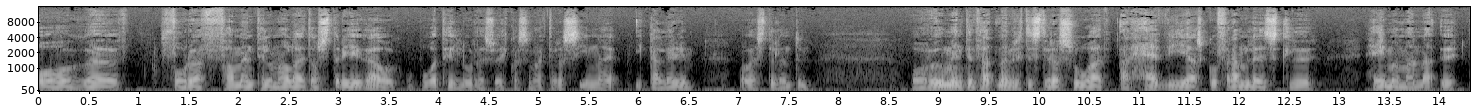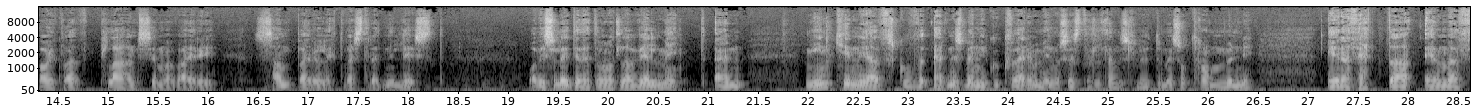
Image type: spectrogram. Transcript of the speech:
og uh, fóru að fá menn til að mála þetta á striga og, og búa til úr þessu eitthvað sem hægt voru að sína í gallerjum á Vesturlöndum. Og hugmyndin þarna virtist vera svo að, að hefja sko framleiðslu heimamanna upp á eitthvað plan sem að væri sambærilegt vestrætni list. Og vissuleiti þetta var náttúrulega vel meint. En mín kynni að sko efnismenningu hvermin og sérstaklega dæmis hlutum eins og trommunni er að þetta ef maður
